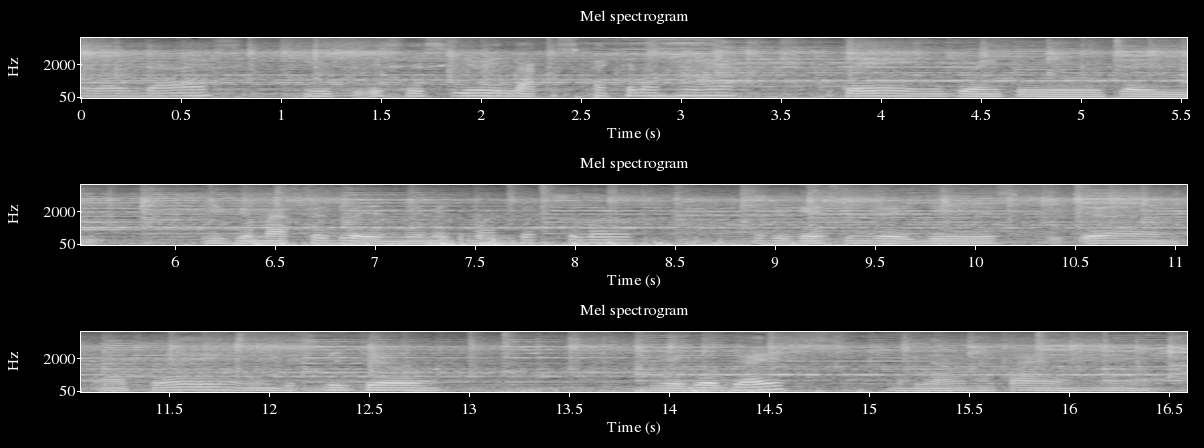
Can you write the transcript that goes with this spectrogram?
Hello guys, this is Yuri Lacus here. Today we're going to play Yu-Gi-Oh! Master Duel and Limit 1 Festival. Hope you guys enjoyed this um, uh, play in this video. Here you go guys, maglaro na tayo ngayon.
